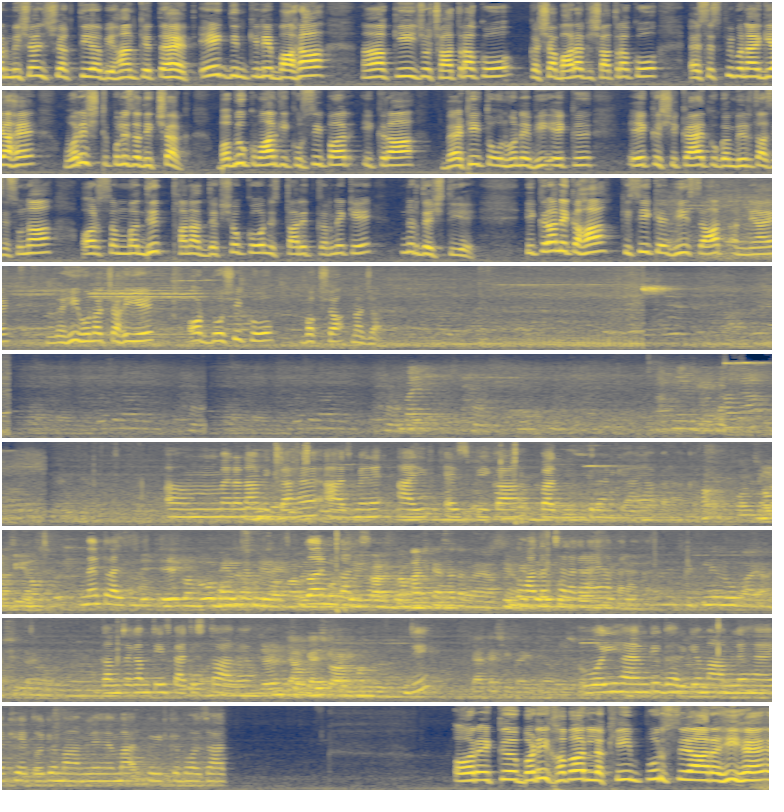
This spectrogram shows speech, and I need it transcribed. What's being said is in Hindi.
पर मिशन शक्ति अभियान के तहत एक दिन के लिए बारह की जो छात्रा को, कक्षा बारह की छात्रा को एसएसपी बनाया गया है। वरिष्ठ पुलिस अधीक्षक बबलू कुमार की कुर्सी पर इकरा बैठी तो उन्होंने भी एक एक शिकायत को गंभीरता से सुना और संबंधित थाना अध्यक्षों को निस्तारित करने के निर्देश दिए। इकरा ने कहा, किसी के भी साथ अन्याय नहीं होना चाहिए और दोषी को बख्शा न जाए। मेरा नाम इकरा है। आज मैंने आईएसपी का पद ग्रहण किया है यहाँ पर आकर। मैं ट्वेल्थ में। Government college. आज कैसा लग रहा है आपको? बहुत अच्छा लग रहा है यहाँ पर आकर। कितने लोग आए कम से कम तीस पैंतीस तो आ गए जी? क्या क्या शिकायत वही है उनके घर के मामले हैं खेतों के मामले हैं मारपीट के बहुत ज़्यादा। और एक बड़ी खबर लखीमपुर से आ रही है।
